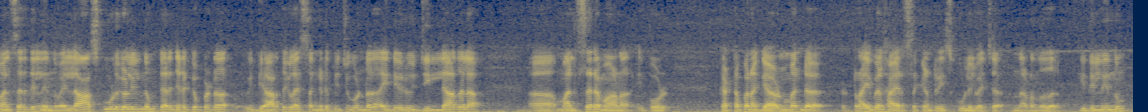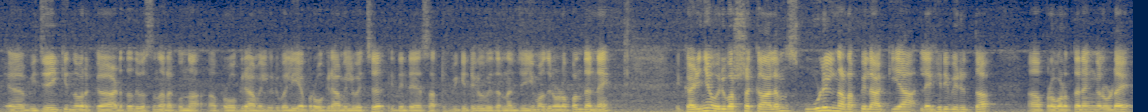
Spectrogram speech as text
മത്സരത്തിൽ നിന്നും എല്ലാ സ്കൂളുകളിൽ നിന്നും തിരഞ്ഞെടുക്കപ്പെട്ട വിദ്യാർത്ഥികളെ സംഘടിപ്പിച്ചുകൊണ്ട് അതിന്റെ ഒരു ജില്ലാതല മത്സരമാണ് ഇപ്പോൾ Kattappana government tribal higher secondary സ്കൂളിൽ വെച്ച് നടന്നത്. ഇതിൽ നിന്നും വിജയിക്കുന്നവർക്ക് അടുത്ത ദിവസം നടക്കുന്ന പ്രോഗ്രാമിൽ ഒരു വലിയ പ്രോഗ്രാമിൽ വെച്ച് ഇതിന്റെ സർട്ടിഫിക്കറ്റുകൾ വിതരണം ചെയ്യും. അതിനോടൊപ്പം തന്നെ കഴിഞ്ഞ ഒരു വർഷക്കാലം സ്കൂളിൽ നടപ്പിലാക്കിയ ലഹരി വിരുദ്ധ പ്രവർത്തനങ്ങളുടെ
